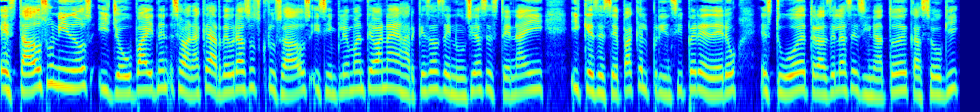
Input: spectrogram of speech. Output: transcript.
Estados Unidos y Joe Biden se van a quedar de brazos cruzados y simplemente van a dejar que esas denuncias estén ahí y que se sepa que el príncipe heredero estuvo detrás del asesinato de Khashoggi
